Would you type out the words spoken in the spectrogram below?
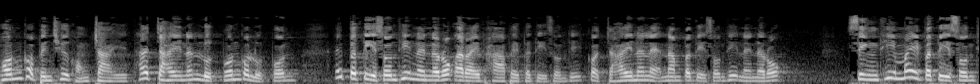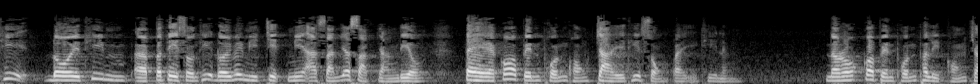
พ้นก็เป็นชื่อของใจ ถ้าใจนั้นหลุดพ้นก็หลุดพ้นไอ้ปฏิสนธิในนรกอะไรพาไปปฏิสนธิก็ใจนั่นแหละนำปฏิสนธิในนรก สิ่งที่ไม่ปฏิสนธิโดยที่ปฏิสนธิโดยไม่มีจิตมีอสัญญาสัตว์อย่างเดียว แต่ก็เป็นผลของใจที่ส่งไปอีกทีหนึ่ง นรกก็เป็นผลผลิตของใจ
